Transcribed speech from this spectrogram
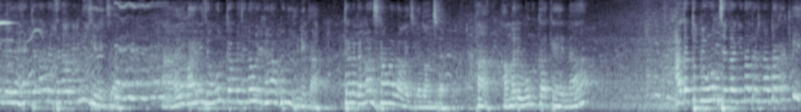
ह्यांच्या नवऱ्याचं नाव मीच घ्यायचं? हा बाहेरचं उनका म्हणजे नवऱ्याचं नाव कोणी घेणे का? त्याला का माणूस कामाला लावायचे का दोन चार? हा हमारे उनका कहना आता तुम्ही उंच जागी नवऱ्याचं नाव टाका की.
